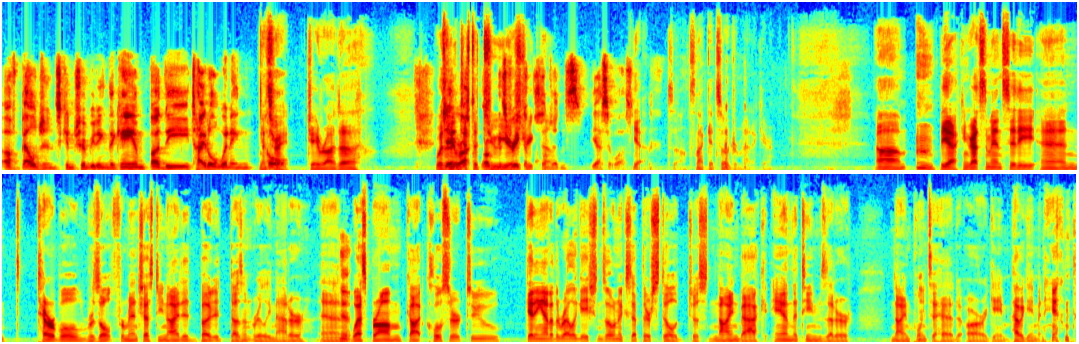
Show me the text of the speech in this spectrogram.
of Belgians contributing the game, uh, the title-winning That's goal. right. J Rod uh, J-Rod it just a two year streak streak? of? Belgians. Yes, it was. Yeah, so let's not get so dramatic here. Um, but yeah, congrats to Man City and terrible result for Manchester United, but it doesn't really matter. And Yeah. West Brom got closer to getting out of the relegation zone, except they're still just nine back, and the teams that are nine points ahead are a game have a game in hand.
